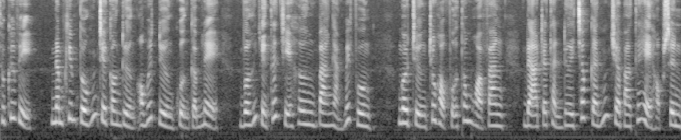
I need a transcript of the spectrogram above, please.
Thưa quý vị, nằm khiêm tốn trên con đường ông Ích Đường, quận Cẩm Lệ, với diện tích chỉ hơn 3.000 m2, ngôi trường Trung học phổ thông Hòa Vang đã trở thành nơi chắp cánh cho bao thế hệ học sinh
